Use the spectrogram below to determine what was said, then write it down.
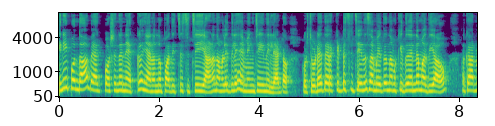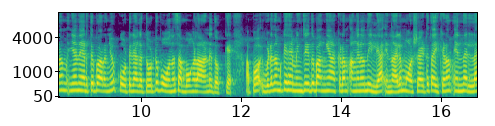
ഇനിയിപ്പോൾ എന്താ ബാക്ക് പോർഷന്റെ നെക്ക് ഞാനൊന്ന് പതിച്ച് സ്റ്റിച്ച് ചെയ്യുകയാണ് നമ്മൾ ഹെമ്മിങ് ചെയ്യുന്നില്ല കേട്ടോ. കുറച്ചുകൂടെ തിരക്കിട്ട് സ്റ്റിച്ച് ചെയ്യുന്ന സമയത്ത് നമുക്കിത് തന്നെ മതിയാവും. കാരണം ഞാൻ നേരത്തെ പറഞ്ഞു കോട്ടിനകത്തോട്ട് പോകുന്ന സംഭവങ്ങളാണ് ഇതൊക്കെ. അപ്പോൾ ഇവിടെ നമുക്ക് ഹെമ്മിങ് ചെയ്ത് ഭംഗിയാക്കണം അങ്ങനെയൊന്നും ഇല്ല എന്നാലും മോശമായിട്ട് തയ്ക്കണം എന്നല്ല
